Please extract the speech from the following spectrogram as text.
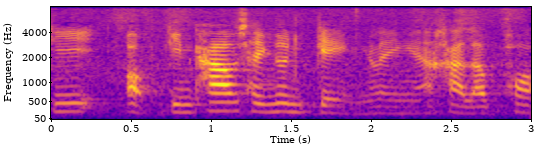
ที่ออกกินข้าวใช้เงินเก่งอะไรอย่างเงี้ยค่ะ แล้วพอ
